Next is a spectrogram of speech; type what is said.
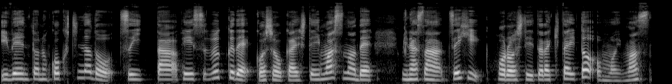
イベントの告知などを Twitter、Facebook でご紹介していますので、皆さんぜひフォローしていただきたいと思います。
